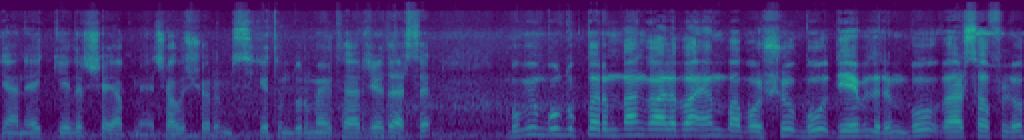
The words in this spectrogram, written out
yani ek gelir şey yapmaya çalışıyorum. Bisikletim durmayı tercih ederse. Bugün bulduklarımdan galiba en baboşu bu diyebilirim. Bu Versaflo.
